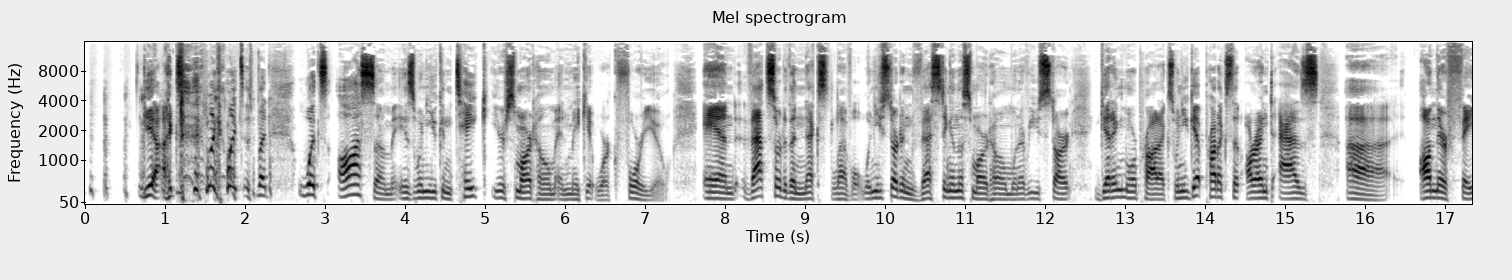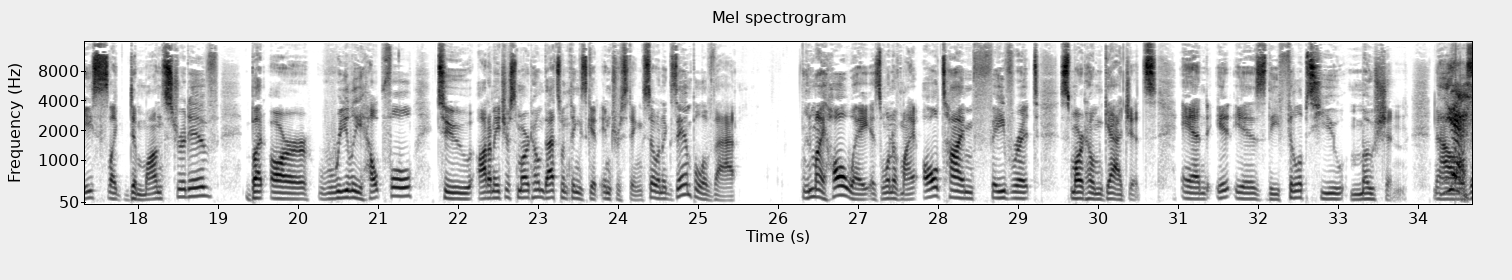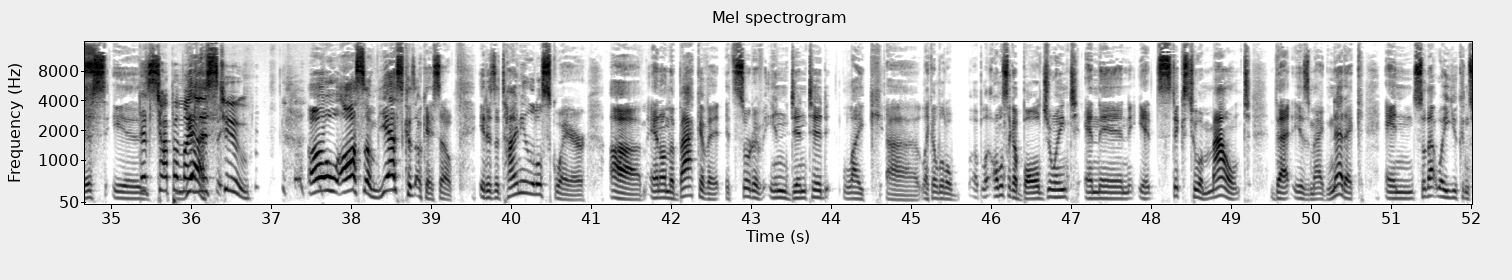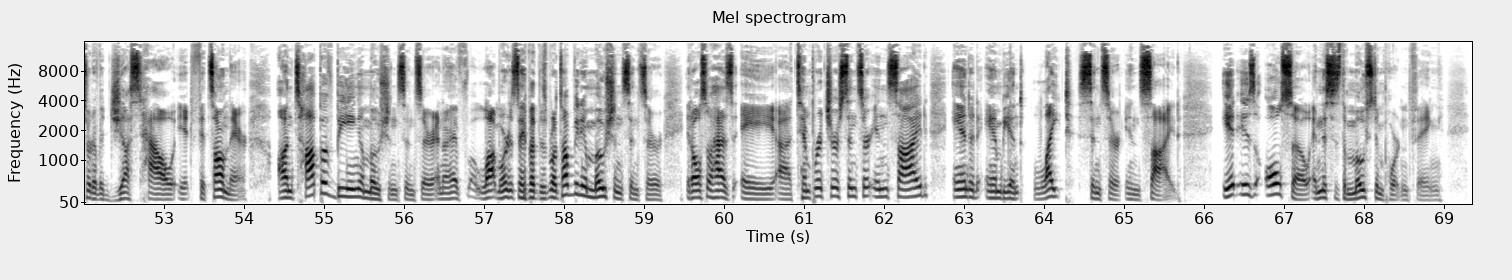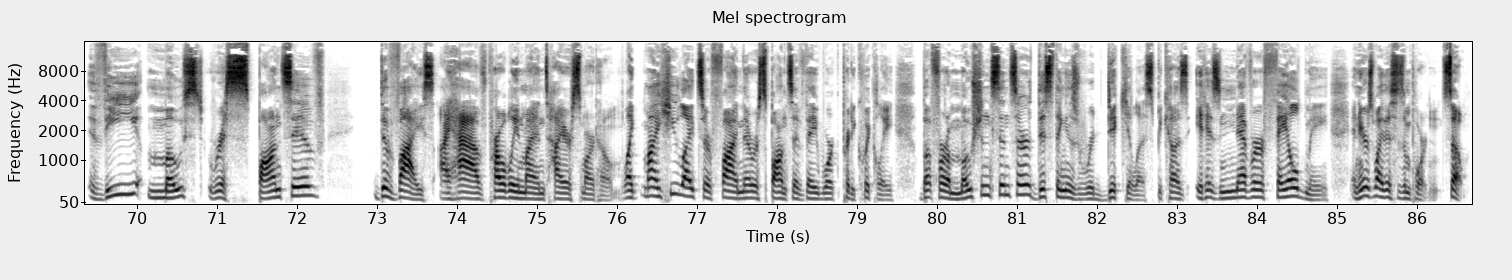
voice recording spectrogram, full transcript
yeah, exactly. like, this. But what's awesome is when you can take your smart home and make it work for you. And that's sort of the next level. When you start investing in the smart home, whenever you start getting more products, when you get products that aren't as, uh, on their face, like demonstrative, but are really helpful to automate your smart home, that's when things get interesting. So, an example of that in my hallway is one of my all-time favorite smart home gadgets and it is the Philips Hue Motion. Now Yes! this is That's top of my Yes! list too. oh, awesome. Yes. Cause okay. So it is a tiny little square. Um, and on the back of it, it's sort of indented like, uh, like a little, almost like a ball joint. And then it sticks to a mount that is magnetic. And so that way you can sort of adjust how it fits on there. On top of being a motion sensor, and I have a lot more to say about this, but on top of being a motion sensor, it also has a uh, temperature sensor inside and an ambient light sensor inside. It is also, and this is the most important thing, the most responsive device I have probably in my entire smart home. Like my Hue lights are fine, they're responsive, they work pretty quickly. But for a motion sensor, this thing is ridiculous because it has never failed me. And here's why this is important. So,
